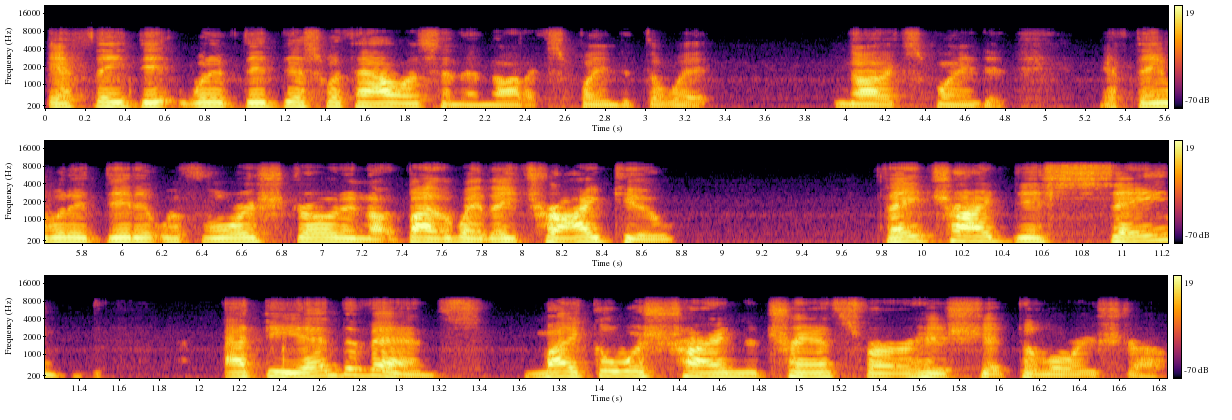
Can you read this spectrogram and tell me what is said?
If they did would have did this with Allison and not explained it the way not explained it. If they would have did it with Laurie Strode and by the way, they tried to. They tried this same at the end of ends. Michael was trying to transfer his shit to Laurie Strode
